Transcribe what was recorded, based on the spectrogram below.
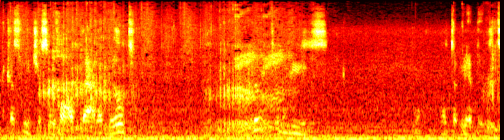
because we just evolved that ability. Abilities. What the abilities?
